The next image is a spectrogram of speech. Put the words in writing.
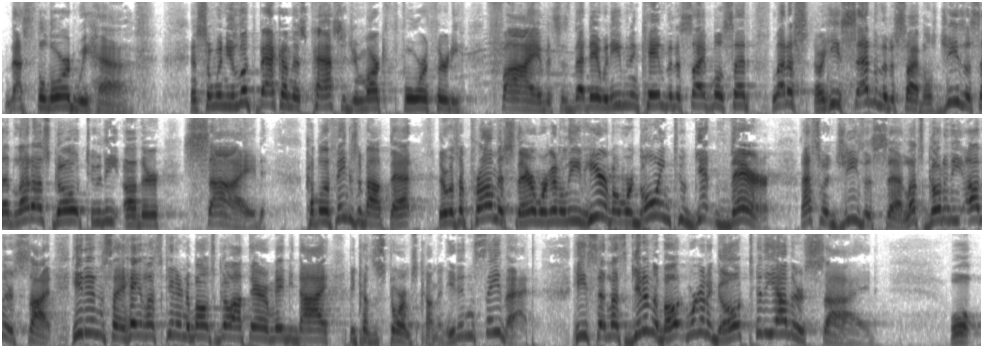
That's the Lord we have. And so when you look back on this passage in Mark 4:35, it says that day when evening came, the disciples said, "Let us," or he said to the disciples, Jesus said, "Let us go to the other side." Couple of things about that. There was a promise there. We're going to leave here, but we're going to get there. That's what Jesus said. Let's go to the other side. He didn't say, hey, let's get in the boats, go out there and maybe die because the storm's coming. He didn't say that. He said, let's get in the boat and we're going to go to the other side. Well,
